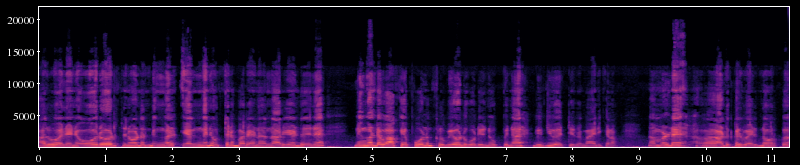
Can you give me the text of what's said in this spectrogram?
അതുപോലെ തന്നെ ഓരോരുത്തരോട് നിങ്ങൾ എങ്ങനെ ഉത്തരം പറയണമെന്ന് അറിയേണ്ടതിന് നിങ്ങളുടെ വാക്ക് എപ്പോഴും കൃപയോടുകൂടി ഉപ്പിനാൽ രുചി വരുത്തിയതുമായിരിക്കണം. നമ്മളുടെ അടുക്കൽ വരുന്നവർക്ക്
